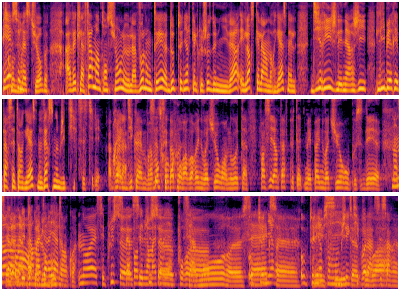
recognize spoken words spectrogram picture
Et Trop elle se bien. masturbe avec la ferme intention, le- la volonté d'obtenir quelque chose de l'univers. Et lorsqu'elle a un orgasme, elle dirige l'énergie libérée par cet orgasme vers son objectif. C'est stylé. Après, Voilà. elle dit quand même vraiment que c'est pas cool. pour avoir une voiture ou un nouveau taf. Enfin, si, un taf peut-être, mais pas une voiture ou posséder. euh, Non, c'est pas pour des biens de matériels. Louboutin, quoi. Ouais, c'est plus, C'est pas euh, pour des biens plus, matériels. euh, pour C'est euh, amour, euh, sexe, obtenir, euh, obtenir réussite, ton objectif. Voilà, pouvoir, c'est ça. euh.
